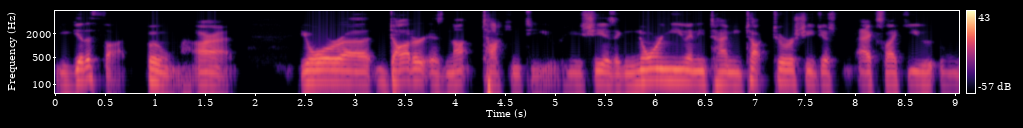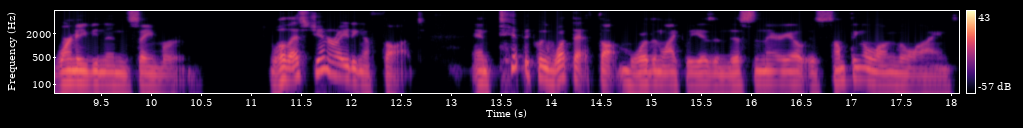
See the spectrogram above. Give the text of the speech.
You get a thought. Boom. All right. Your uh, daughter is not talking to you. She is ignoring you anytime you talk to her. She just acts like you weren't even in the same room. Well, that's generating a thought. And typically, what that thought more than likely is in this scenario is something along the lines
